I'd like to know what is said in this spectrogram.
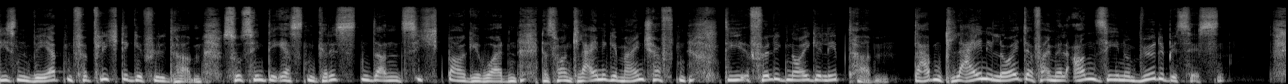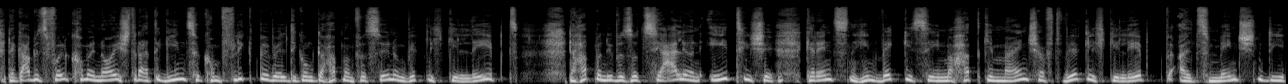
diesen Werten verpflichtet gefühlt haben. So sind die ersten Christen dann sichtbar geworden. Das waren kleine Gemeinschaften, die völlig neu gelebt haben. Da haben kleine Leute auf einmal Ansehen und Würde besessen. Da gab es vollkommen neue Strategien zur Konfliktbewältigung. Da hat man Versöhnung wirklich gelebt. Da hat man über soziale und ethische Grenzen hinweggesehen. Man hat Gemeinschaft wirklich gelebt als Menschen, die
